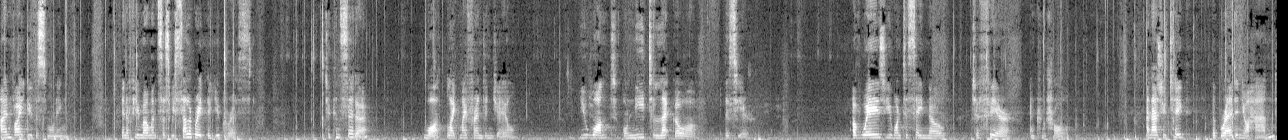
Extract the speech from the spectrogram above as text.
I invite you this morning, in a few moments as we celebrate the Eucharist, to consider what, like my friend in jail, you want or need to let go of this year. Of ways you want to say no to fear and control. And as you take the bread in your hand,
